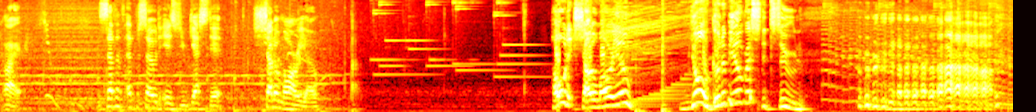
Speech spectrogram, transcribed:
Alright. The seventh episode is, you guessed it, Shadow Mario. Hold it, Shadow Mario! You're gonna be arrested soon!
